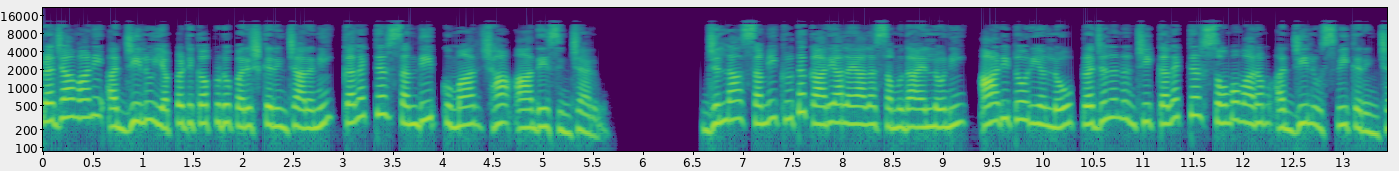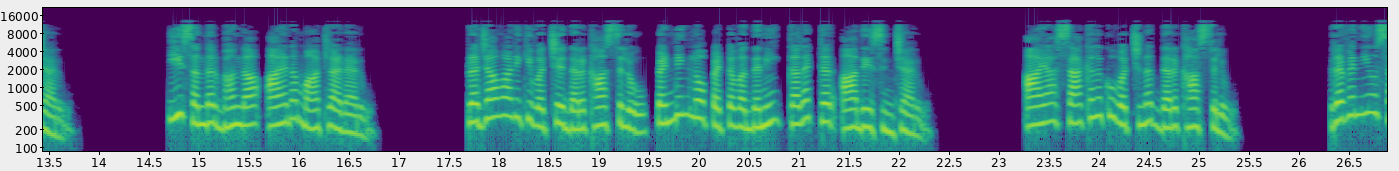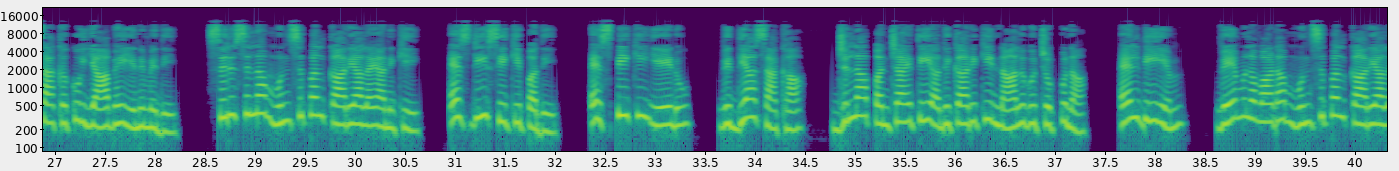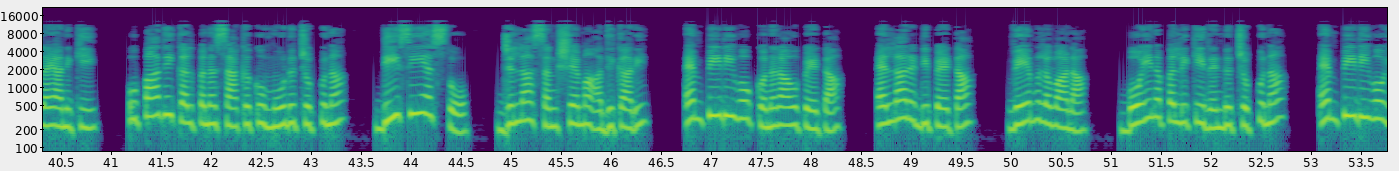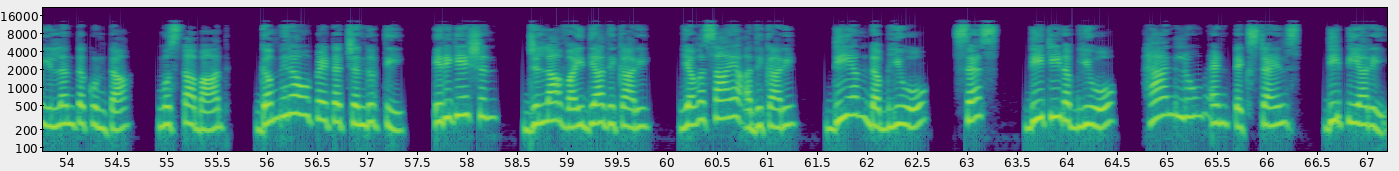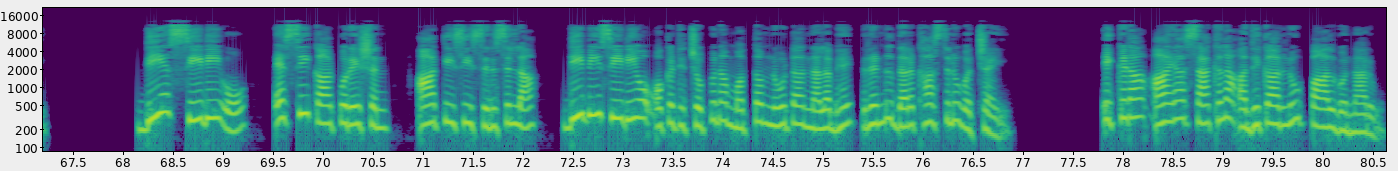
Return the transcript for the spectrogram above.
ప్రజావాణి అర్జీలు ఎప్పటికప్పుడు పరిష్కరించాలని కలెక్టర్ సందీప్ కుమార్ ఝా ఆదేశించారు. జిల్లా సమీకృత కార్యాలయాల సముదాయంలోని ఆడిటోరియంలో ప్రజల నుంచి కలెక్టర్ సోమవారం అర్జీలు స్వీకరించారు. ఈ సందర్భంగా ఆయన మాట్లాడారు. ప్రజావానికి వచ్చే దరఖాస్తులు పెండింగ్లో పెట్టవద్దని కలెక్టర్ ఆదేశించారు. ఆయా శాఖలకు వచ్చిన దరఖాస్తులు. రెవెన్యూ శాఖకు యాభై ఎనిమిది సిరిసిల్ల మున్సిపల్ కార్యాలయానికి ఎస్డీసీకి పది ఎస్పీకి ఏడు విద్యాశాఖ జిల్లా పంచాయతీ అధికారికి నాలుగు చొప్పున ఎల్డీఎం వేములవాడ మున్సిపల్ కార్యాలయానికి ఉపాధి కల్పన శాఖకు మూడు చొప్పున డీసీఎస్ఓ జిల్లా సంక్షేమ అధికారి ఎంపీడీఓ కొనరావుపేట ఎల్లారెడ్డిపేట వేములవాడ బోయినపల్లికి రెండు చొప్పున ఎంపీడీఓ ఇల్లంతకుంట ముస్తాబాద్ గంభీరావుపేట చందుర్తి ఇరిగేషన్ జిల్లా వైద్యాధికారి వ్యవసాయ అధికారి DMWO cess DTWO handloom and textiles DPRE DSCDO SC corporation RTC Sircilla DBCDO ఒకటి చొప్పున మొత్తం నూట నలభై రెండు దరఖాస్తులు వచ్చాయి. ఇక్కడ ఆయా శాఖల అధికారులు పాల్గొన్నారు.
